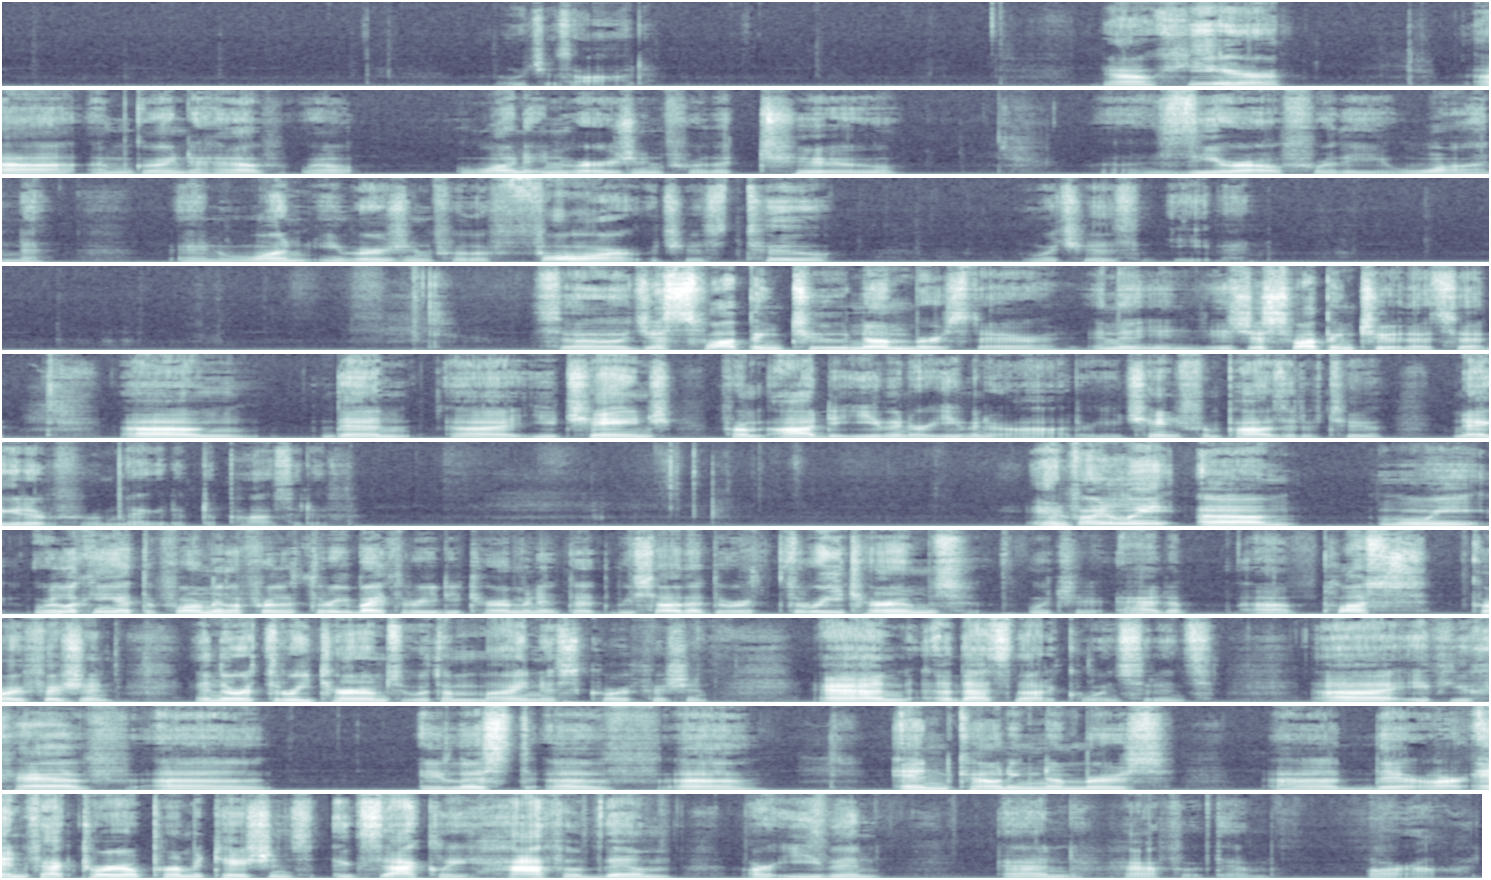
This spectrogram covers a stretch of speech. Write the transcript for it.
which is odd. Now here, uh, I'm going to have, well, one inversion for the 2, uh, 0 for the 1, and one inversion for the 4, which is 2, which is even. So just swapping two numbers there, and then it's just swapping two, that's it. Um, then uh, you change from odd to even or even or odd, or you change from positive to negative, from negative to positive. And finally, um, when we were looking at the formula for the 3 by 3 determinant, that we saw that there were three terms which had a, a plus coefficient, and there are three terms with a minus coefficient. And uh, that's not a coincidence. Uh, if you have uh, a list of uh, n counting numbers, uh, there are n factorial permutations. Exactly half of them are even and half of them are odd.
